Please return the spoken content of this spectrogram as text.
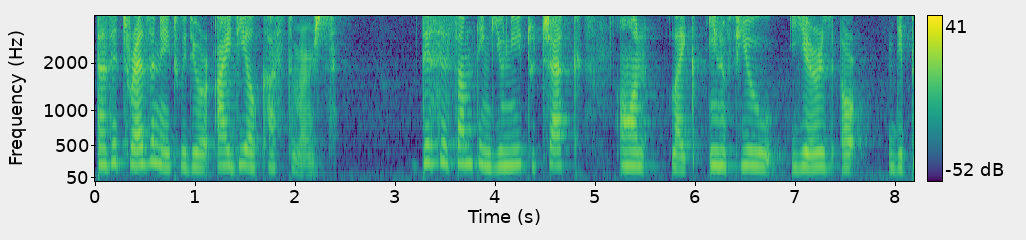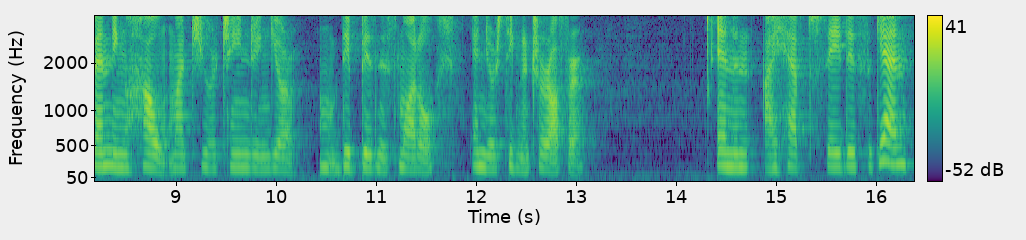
Does it resonate with your ideal customers? This is something you need to check on like in a few years or depending how much you are changing your the business model and your signature offer. And I have to say this again,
